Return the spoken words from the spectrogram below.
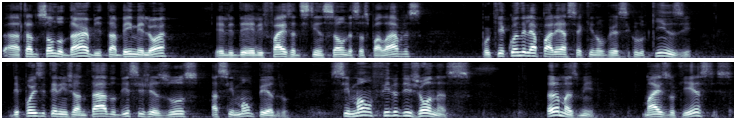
a, a tradução do Darby está bem melhor, ele, ele faz a distinção dessas palavras. Porque quando ele aparece aqui no versículo 15, depois de terem jantado, disse Jesus a Simão Pedro: Simão, filho de Jonas, amas-me mais do que estes?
